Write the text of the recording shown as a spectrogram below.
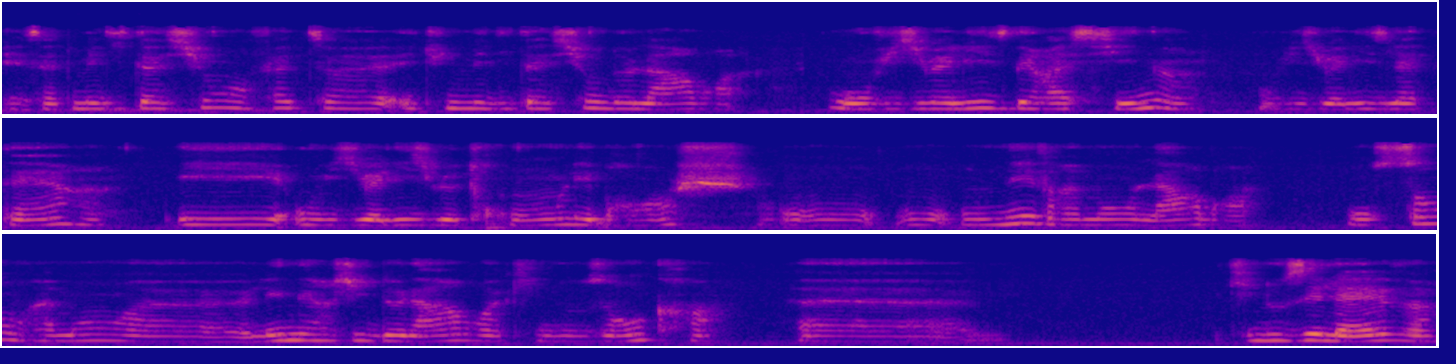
Et cette méditation, en fait, euh, est une méditation de l'arbre, où on visualise des racines, on visualise la terre, et on visualise le tronc, les branches. On, est vraiment l'arbre. On sent vraiment euh, l'énergie de l'arbre qui nous ancre, euh, qui nous élève.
